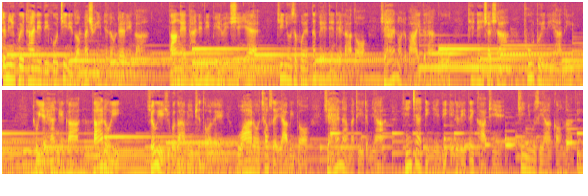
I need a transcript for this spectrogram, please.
တမြင်ခွေထိုင်နေသည်ကိုကြည့်နေသောမတ်ရွှေအင်မျက်လုံးထဲတွင်ကသားငယ်ထိုင်နေသည့်ဘေးတွင်ရှင်ရက်ကြီးညိုစပွဲတပ်ပယ်တင့်တယ်လာသောရဟန်းတော်တစ်ပါး၏တရံကိုထင်းထင်းရှားရှားဖူးတွေ့နေရသည်ထိုရဟန်းငယ်ကသားတော်၏ရုပ်ရည်ယူပကားပင်ဖြစ်တော်လဲဝါတော်60ရပြီးသောယဟန္တာမထေတမြရင်းချက်တည်ငြိမ်သည့်အိန္ဒြေတိတ်ခါဖြင့်ကြီးညိုစရာကောင်းလာသည်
